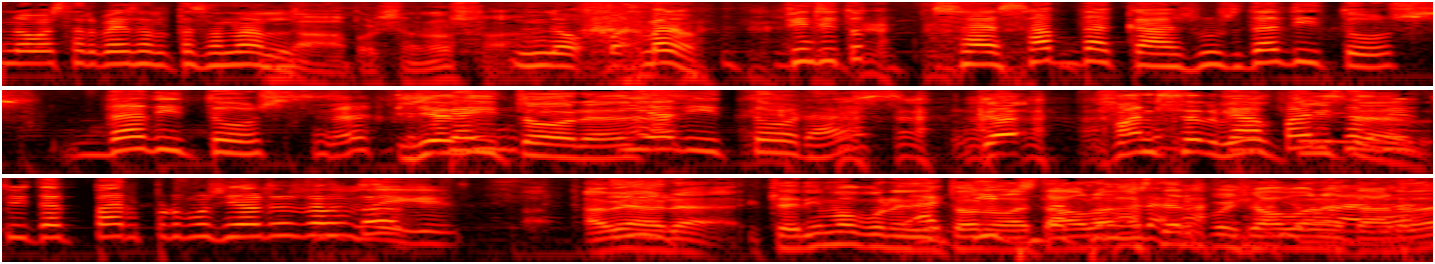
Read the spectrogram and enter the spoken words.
nova cervesa artesanal. No, però això no es fa. No, bueno, fins i tot se sap de casos d'editors, d'editors... I que- editores. I editores Que fan servir que el fan Twitter. servir el Twitter per promocionar els seus autors. A veure, tenim algun editor a la Equips taula? Esther Pujol, bona tarda.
